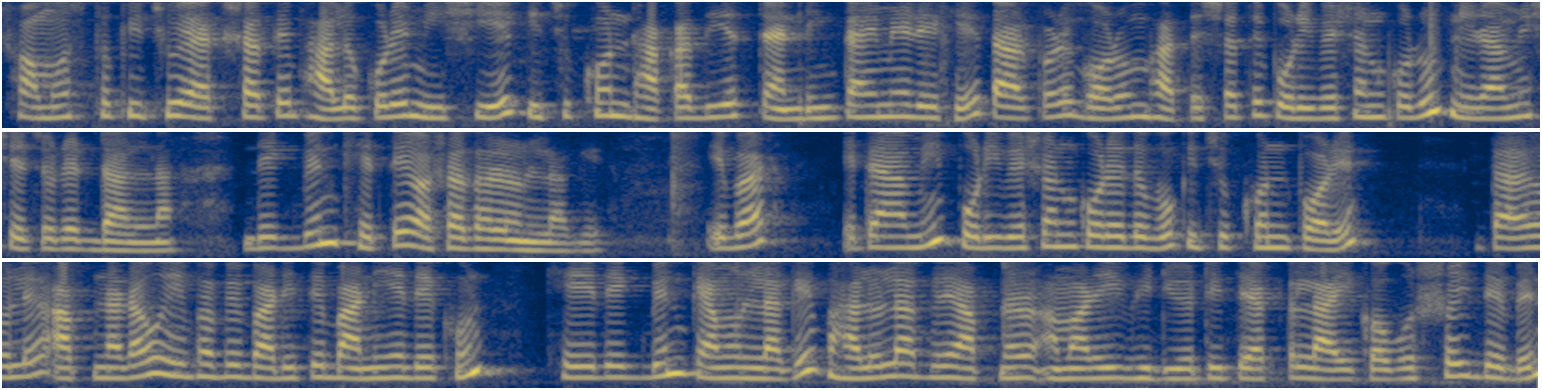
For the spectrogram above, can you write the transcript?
সমস্ত কিছু একসাথে ভালো করে মিশিয়ে কিছুক্ষণ ঢাকা দিয়ে স্ট্যান্ডিং টাইমে রেখে তারপরে গরম ভাতের সাথে পরিবেশন করুন নিরামিষ এঁচড়ের ডালনা। দেখবেন খেতে অসাধারণ লাগে। এবার এটা আমি পরিবেশন করে দেবো কিছুক্ষণ পরে। তাহলে আপনারাও এভাবে বাড়িতে বানিয়ে দেখুন। খেয়ে দেখবেন কেমন লাগে। ভালো লাগলে আপনার, আমার এই ভিডিওটিতে একটা লাইক অবশ্যই দেবেন।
